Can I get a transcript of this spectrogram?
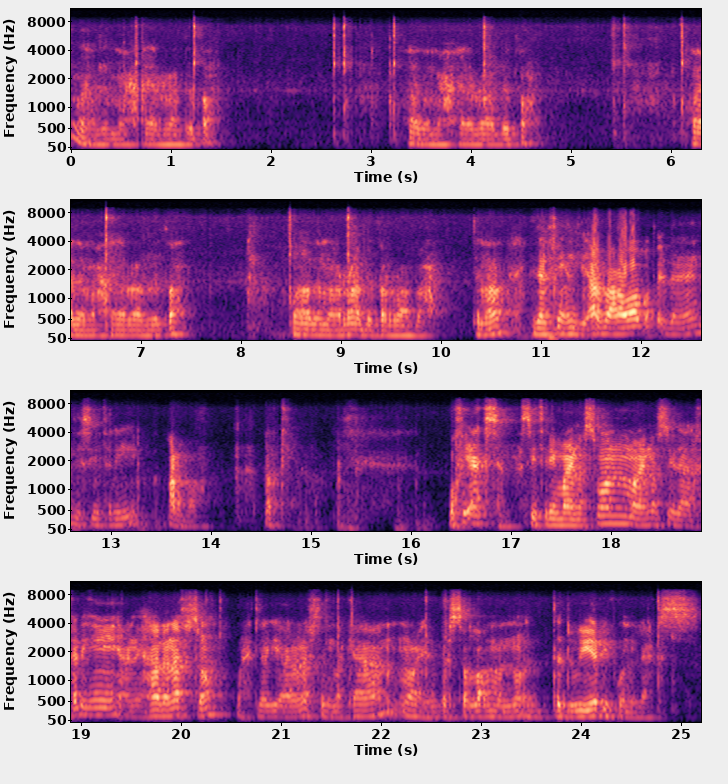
وهذا مع هاي الرابطة هذا هاي الرابطة. هذا هاي الرابطة. وهذا مع الرابطة الرابعة تمام؟ إذا في عندي أربع روابط إذا عندي C 3 أربعة. okay. وفي عكسهم C 3 minus 1 minus إلى آخره. يعني هذا نفسه. راح تلاقيه على نفس المكان. راح بس اللهم إنه التدوير يكون العكس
